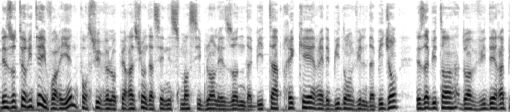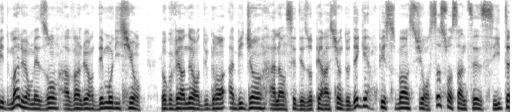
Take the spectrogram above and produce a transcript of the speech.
Les autorités ivoiriennes poursuivent l'opération d'assainissement ciblant les zones d'habitat précaires et les bidonvilles d'Abidjan. Les habitants doivent vider rapidement leurs maisons avant leur démolition. Le gouverneur du Grand Abidjan a lancé des opérations de déguerpissement sur 176 sites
